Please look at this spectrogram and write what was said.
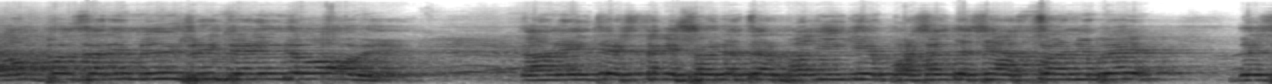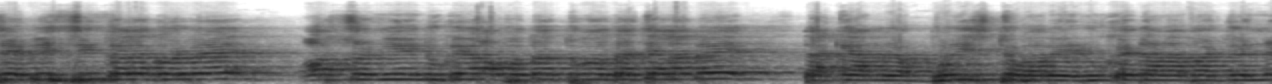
কম্পালসারি মিলিটারি ট্রেনিং দেওয়া হবে। কারণ এই দেশ থেকে স্বৈরাচার পালিয়ে গিয়ে পাশের দেশে আশ্রয় নেবে, দেশে বিশৃঙ্খলা করবে, অস্ত্র নিয়ে ঢুকে অপতৎপরতা চালাবে, তাকে আমরা বলিষ্ঠভাবে রুখে দাঁড়াবার জন্য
